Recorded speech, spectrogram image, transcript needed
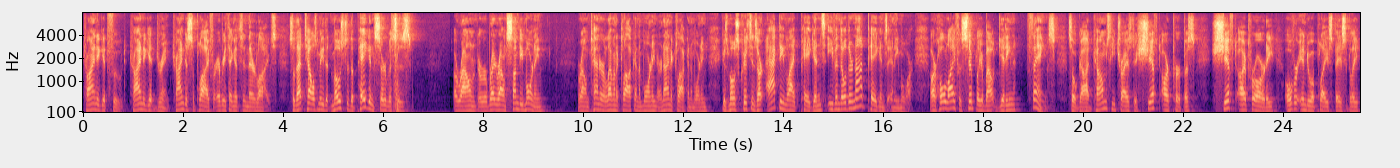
trying to get food, trying to get drink, trying to supply for everything that's in their lives. So that tells me that most of the pagan services around or right around Sunday morning, around 10 or 11 o'clock in the morning or 9 o'clock in the morning, because most Christians are acting like pagans even though they're not pagans anymore. Our whole life is simply about getting things. So God comes, He tries to shift our purpose shift our priority over into a place basically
